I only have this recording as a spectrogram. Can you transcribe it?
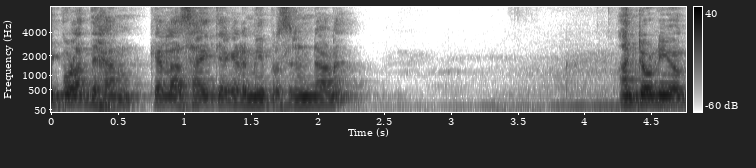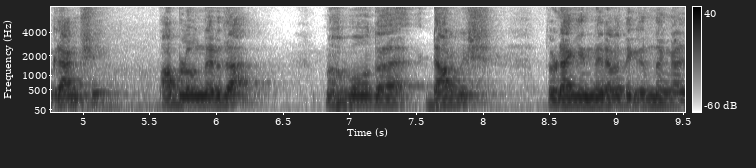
ഇപ്പോൾ അദ്ദേഹം കേരള സാഹിത്യ അക്കാദമി പ്രസിഡന്റാണ് Antonio Gramsci Pablo Neruda Muhammad Darwish തുടങ്ങിയ നിരവധി ഗ്രന്ഥങ്ങൾ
